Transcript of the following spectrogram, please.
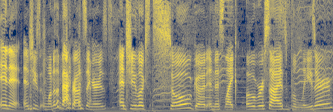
in it, and she's one of the background singers, and she looks so good in this like oversized blazer.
